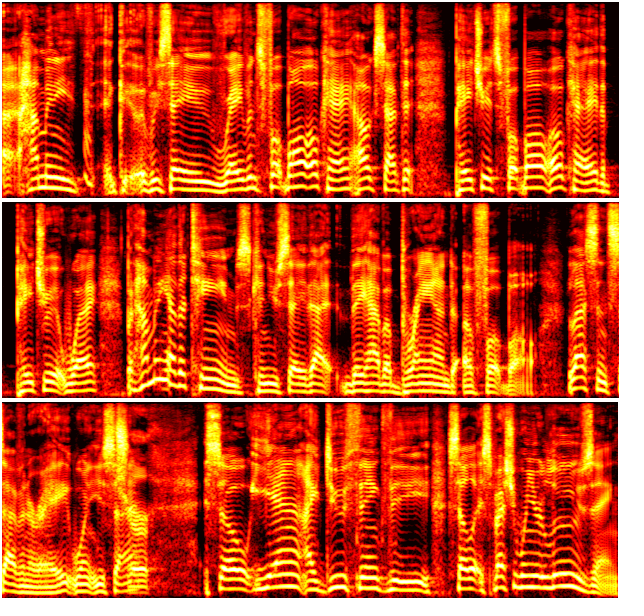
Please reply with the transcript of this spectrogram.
Uh, how many if we say Ravens football, okay, I'll accept it. Patriots football, okay, the Patriot way. But how many other teams can you say that they have a brand of football? Less than seven or eight, wouldn't you say? Sure. So yeah, I do think the seller, especially when you're losing,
